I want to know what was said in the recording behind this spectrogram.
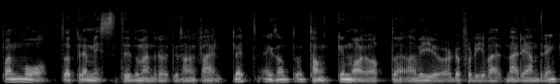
på en måte premisset til domendrevet design feilt litt. Tanken var jo at vi gjør det fordi verden er i endring.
